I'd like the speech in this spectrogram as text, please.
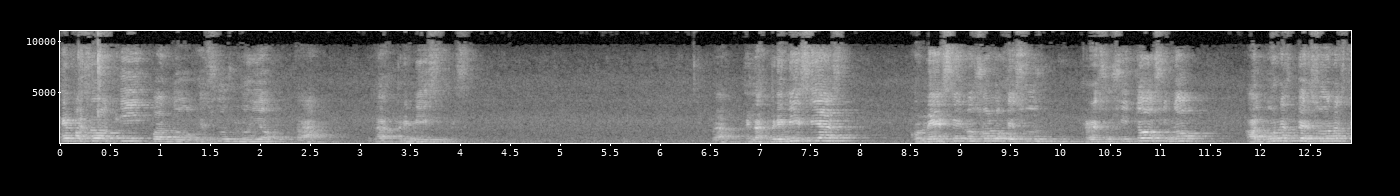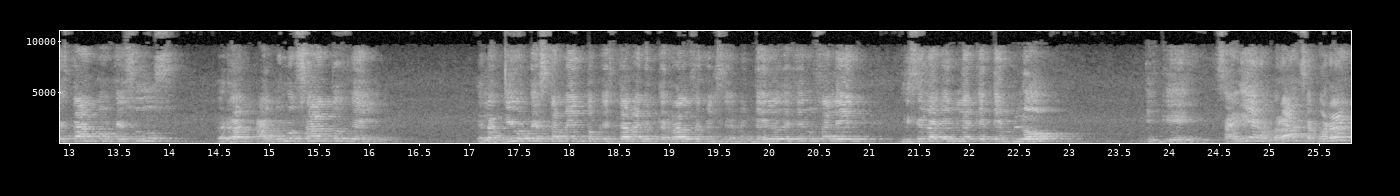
¿Qué pasó aquí cuando Jesús murió? Las primicias. En las primicias, con ese no solo Jesús resucitó, sino algunas personas que estaban con Jesús, ¿verdad? Algunos santos del, del Antiguo Testamento que estaban enterrados en el cementerio de Jerusalén, dice la Biblia que tembló y que salieron, ¿verdad? ¿Se acuerdan?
